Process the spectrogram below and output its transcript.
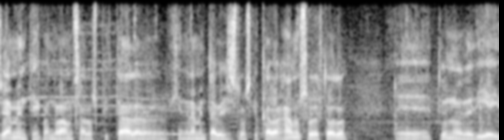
realmente cuando vamos al hospital, generalmente a veces los que trabajamos, sobre todo eh, turno de día y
